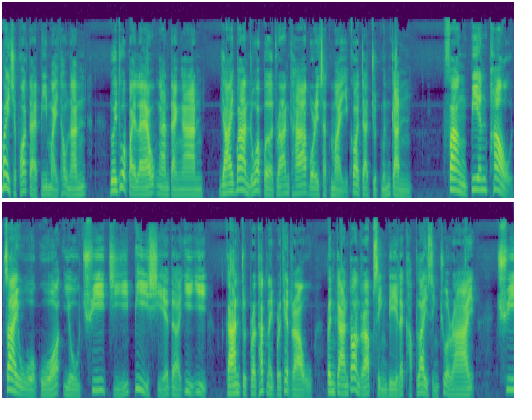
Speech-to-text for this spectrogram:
ไม่เฉพาะแต่ปีใหม่เท่านั้น โดยทั่วไปแล้วงานแต่งงาน ย้ายบ้านหรือว่าเปิดร้านค้าบริษัทใหม่ก็จะจุดเหมือนกัน放鞭炮在我国有趋吉避邪的意义การจุดประทัดในประเทศเรา เป็นการต้อนรับสิ่งดีและขับไล่สิ่งชั่วร้ายชี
